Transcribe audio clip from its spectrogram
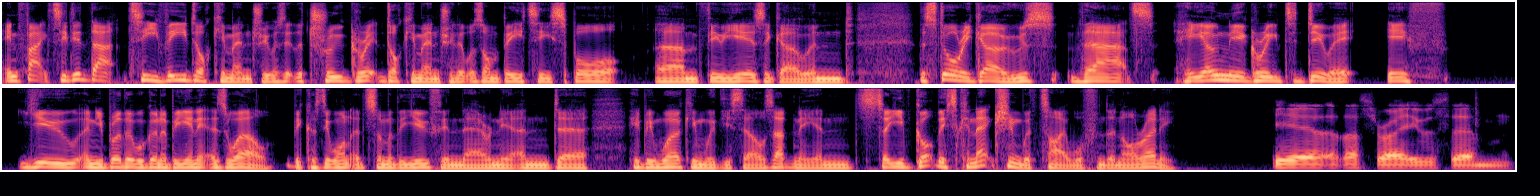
in fact, he did that TV documentary. Was it the True Grit documentary that was on BT Sport um, a few years ago? And the story goes that he only agreed to do it if you and your brother were going to be in it as well because he wanted some of the youth in there and and uh, he'd been working with yourselves hadn't he? And so you've got this connection with Tai Woffinden already. Yeah that's right. He was um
